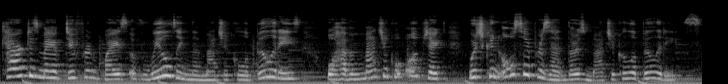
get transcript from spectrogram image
Characters may have different ways of wielding their magical abilities or have a magical object which can also present those magical abilities.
